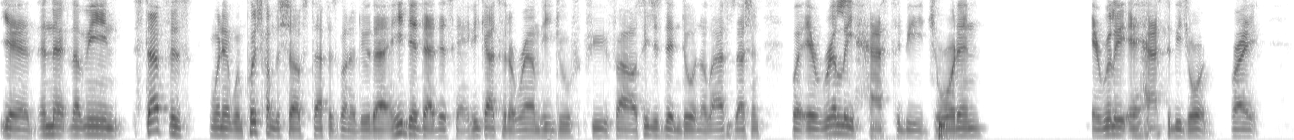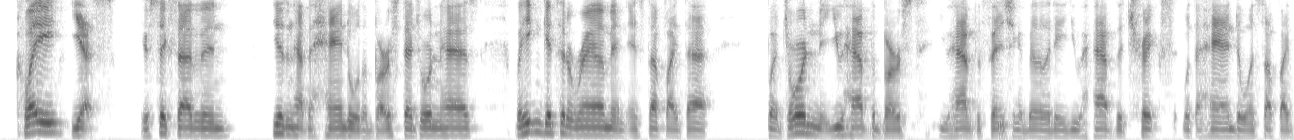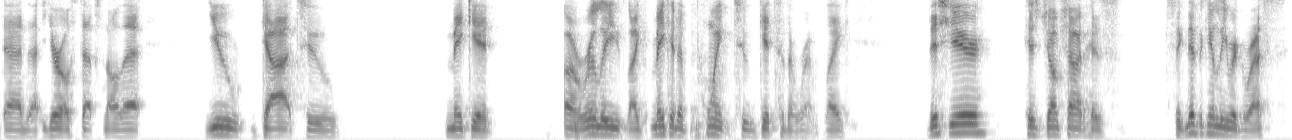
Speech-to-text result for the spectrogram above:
Yeah, and that, I mean, Steph is when it when push comes to shove, Steph is going to do that. He did that this game. He got to the rim, he drew a few fouls. He just didn't do it in the last possession. But it really has to be Jordan. It really it has to be Jordan, right? Klay, yes, you're six seven, he doesn't have the handle the burst that Jordan has, but he can get to the rim and, and stuff like that. But Jordan, you have the burst, you have the finishing ability, you have the tricks with the handle and stuff like that, that Euro steps and all that. You got to make it a really like make it a point to get to the rim. Like this year, his jump shot has significantly regressed,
